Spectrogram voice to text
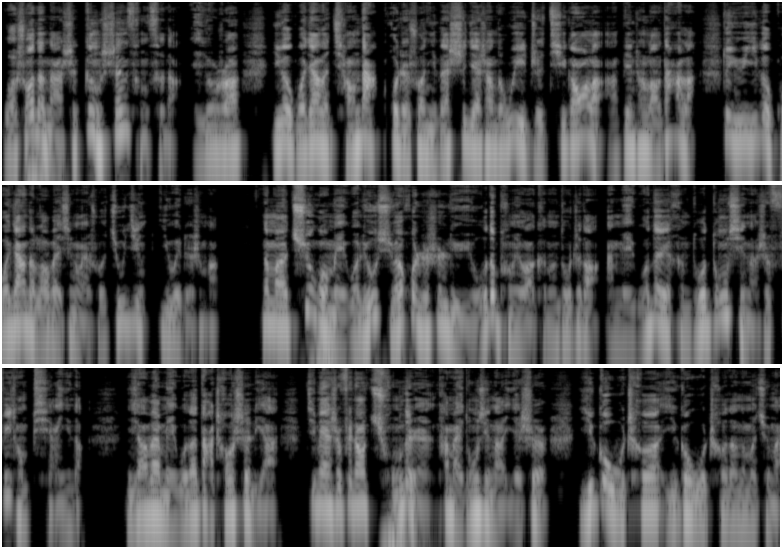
我说的呢是更深层次的，也就是说，一个国家的强大，或者说你在世界上的位置提高了啊，变成老大了，对于一个国家的老百姓来说，究竟意味着什么？那么去过美国留学或者是旅游的朋友啊，可能都知道啊，美国的很多东西呢是非常便宜的。你像在美国的大超市里啊，即便是非常穷的人，他买东西呢，也是一购物车一购物车的那么去买，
